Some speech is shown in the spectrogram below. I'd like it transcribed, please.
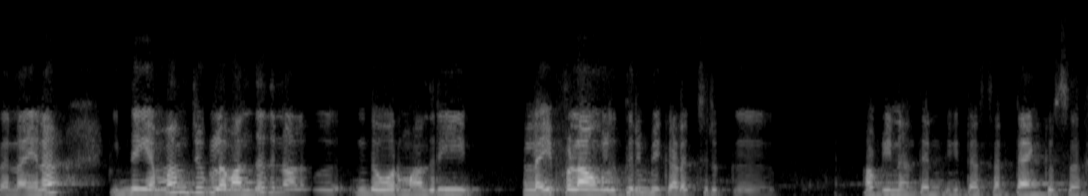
சார். நான் ஏன்னா இந்த எம்எம்ஜிக்குள்ள வந்ததுனால இந்த ஒரு மாதிரி லைஃப் எல்லாம் அவங்களுக்கு திரும்பி கிடைச்சிருக்கு. அப்படின்னு நான் தெரிஞ்சுக்கிட்டேன் சார் தேங்க்யூ சார்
